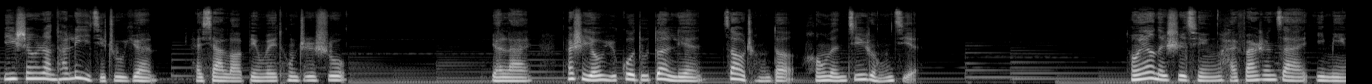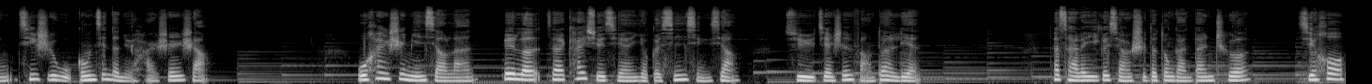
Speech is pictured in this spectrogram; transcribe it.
医生让他立即住院，还下了病危通知书。原来他是由于过度锻炼，造成的横纹肌溶解。同样的事情还发生在一名七十五公斤的女孩身上。武汉市民小兰为了在开学前有个新形象，去健身房锻炼。她踩了一个小时的动感单车，其后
